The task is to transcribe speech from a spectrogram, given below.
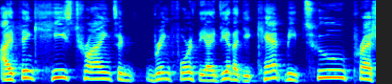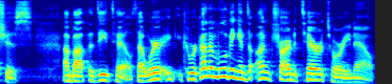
I think he's trying to bring forth the idea that you can't be too precious about the details. That we're we're kind of moving into uncharted territory now.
